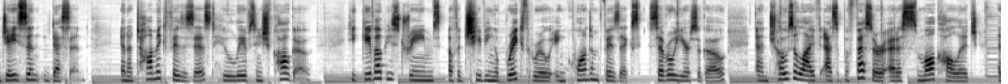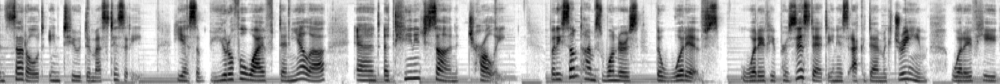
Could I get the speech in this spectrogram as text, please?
Jason Dessen, an atomic physicist who lives in Chicago. He gave up his dreams of achieving a breakthrough in quantum physics several years ago and chose a life as a professor at a small college and settled into domesticity. He has a beautiful wife, Daniela, and a teenage son, Charlie. But he sometimes wonders the what ifs. What if he persisted in his academic dream? What if he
